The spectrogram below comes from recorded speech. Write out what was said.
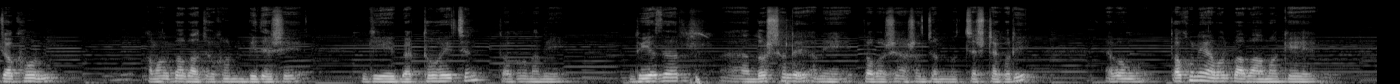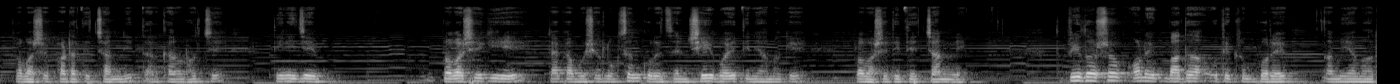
যখন আমার বাবা যখন বিদেশে গিয়ে ব্যর্থ হয়েছেন, তখন আমি দুই দশ সালে আমি প্রবাসে আসার জন্য চেষ্টা করি এবং তখনই আমার বাবা আমাকে প্রবাসে পাঠাতে চাননি। তার কারণ হচ্ছে তিনি যে প্রবাসে গিয়ে টাকা পয়সা লোকসান করেছেন, সেই ভয়ে তিনি আমাকে প্রবাসে দিতে চাননি। তো প্রিয় দর্শক, অনেক বাধা অতিক্রম করে আমি আমার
